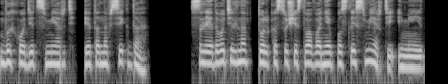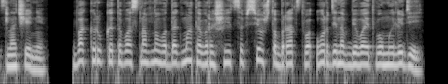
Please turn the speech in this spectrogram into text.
Выходит, смерть – это навсегда. Следовательно, только существование после смерти имеет значение. Вокруг этого основного догмата вращается все, что братство Ордена вбивает в умы людей,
